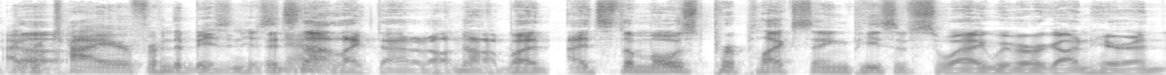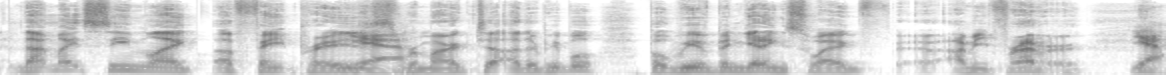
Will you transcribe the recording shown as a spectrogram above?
I No. retire from the business It's now. not like that at all. No, but it's the most perplexing piece of swag we've ever gotten here, and that might seem like a faint praise Yeah. remark to other people, but we've been getting swag. I mean, forever. Yeah.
